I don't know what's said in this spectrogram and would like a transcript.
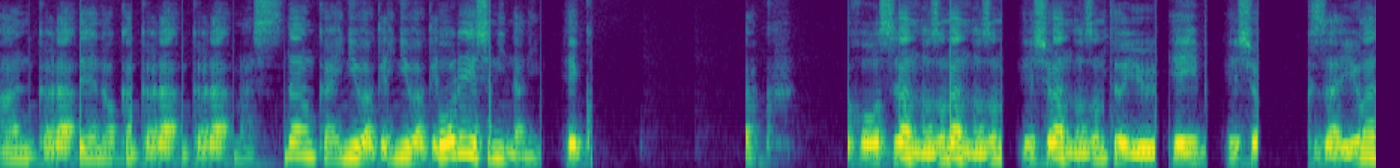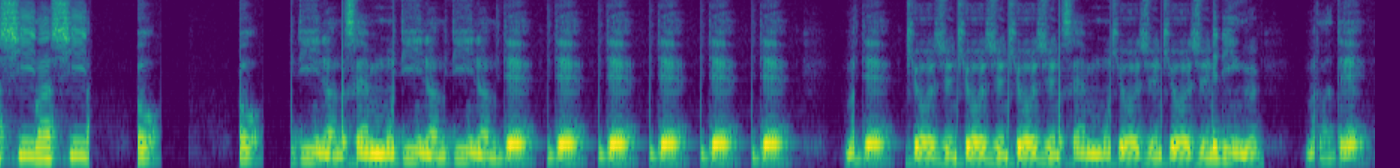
安から性の間からからます段階に分けに分け高齢者になりエコ学法数が望むが望むエショが望むという A エショ薬剤をましましを D なの専門 D なの D なのででででででで標準標準標準専門標準標準ヘリングまで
